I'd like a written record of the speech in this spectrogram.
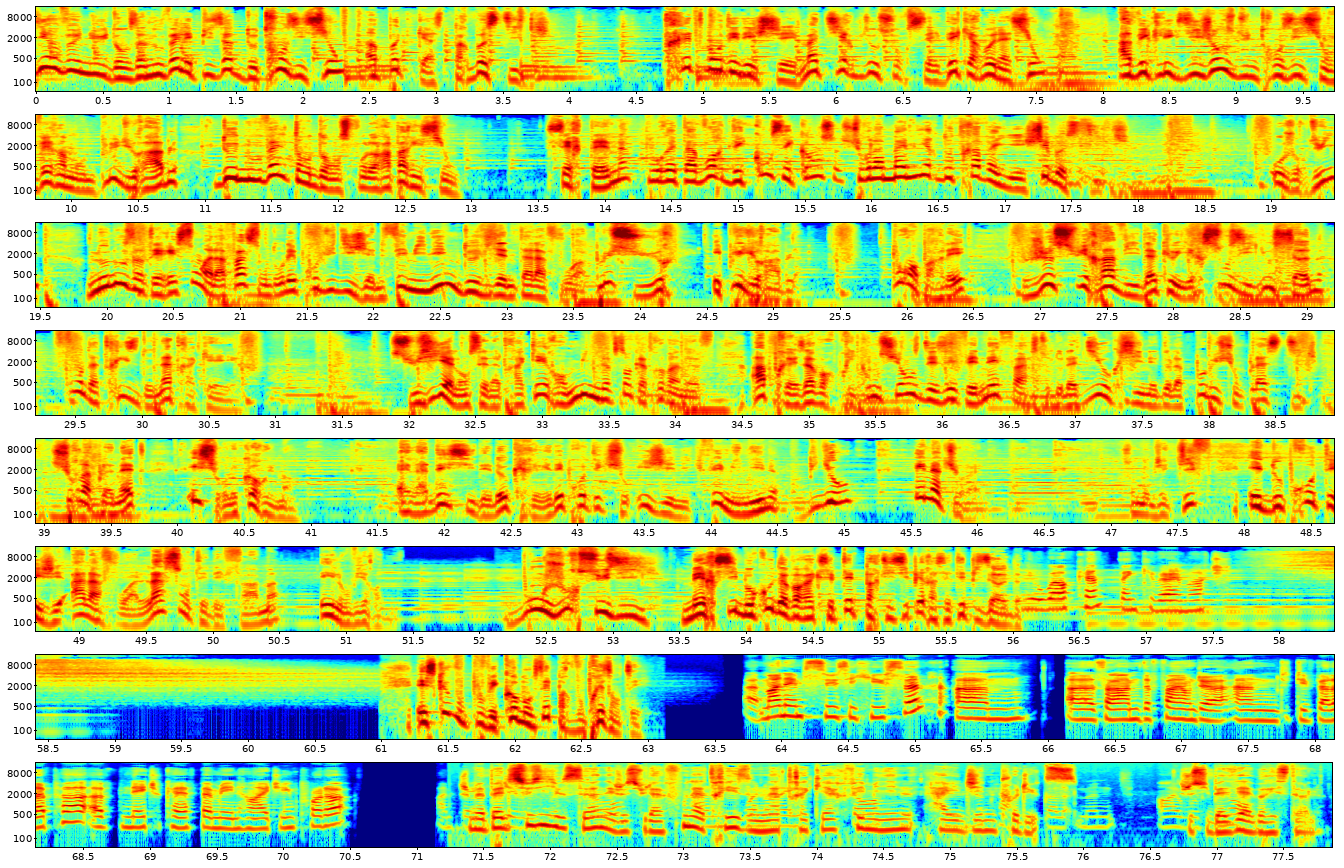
Bienvenue dans un nouvel épisode de Transition, un podcast par Bostik. Traitement des déchets, matières biosourcées, décarbonation, avec l'exigence d'une transition vers un monde plus durable, de nouvelles tendances font leur apparition. Certaines pourraient avoir des conséquences sur la manière de travailler chez Bostik. Aujourd'hui, nous nous intéressons à la façon dont les produits d'hygiène féminine deviennent à la fois plus sûrs et plus durables. Pour en parler, je suis ravi d'accueillir Suzy Hewson, fondatrice de Natracare. Suzy a lancé Natracare en 1989, après avoir pris conscience des effets néfastes de la dioxine et de la pollution plastique sur la planète et sur le corps humain. Elle a décidé de créer des protections hygiéniques féminines bio et naturelles. Son objectif est de protéger à la fois la santé des femmes et l'environnement. Bonjour Suzy, merci beaucoup d'avoir accepté de participer à cet épisode. You're welcome. Thank you very. Est-ce que vous pouvez commencer par vous présenter? Uh, my name's Susie Hewson. Um, as I'm the founder and developer of Nature Care Feminine Hygiene Products. I'm Je m'appelle Suzy Hewson et je suis la fondatrice de when I Natracare started Feminine to Hygiene Products. development, I Je suis basée à Bristol.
